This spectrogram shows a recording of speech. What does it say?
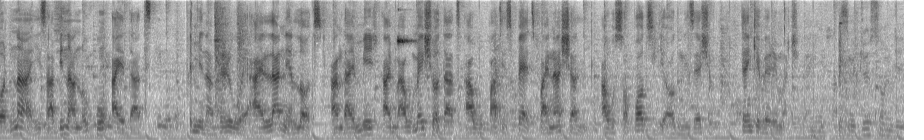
But now it's been an open eye that I mean very well. I learn a lot, and I I, I will make sure that I will participate financially. I will support the organization. Thank you very much. This is Joe Sunday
